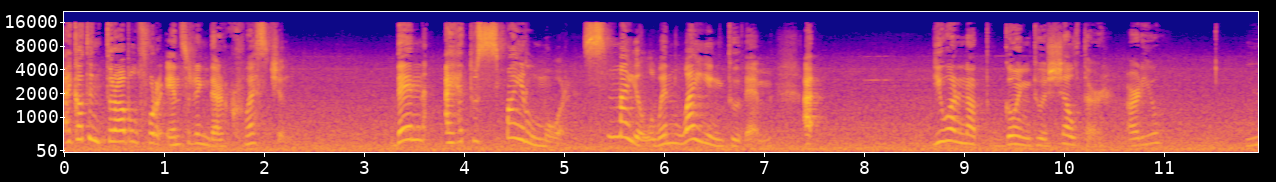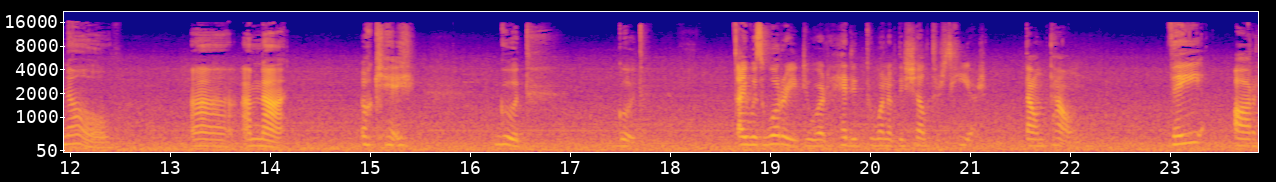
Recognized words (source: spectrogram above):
I got in trouble for answering their question. Then I had to smile more. Smile when lying to them. Uh, you are not going to a shelter, are you? No. Uh, I'm not. Okay. Good. Good. I was worried you were headed to one of the shelters here, downtown. They are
